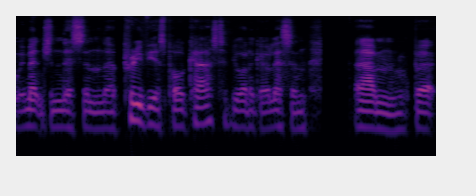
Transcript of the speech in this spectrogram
We mentioned this in the previous podcast if you want to go listen. Um, but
